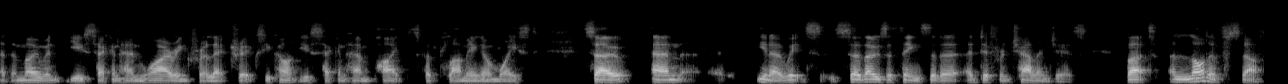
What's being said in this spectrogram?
at the moment use secondhand wiring for electrics. You can't use secondhand pipes for plumbing and waste. So, and you know, it's, so those are things that are, are different challenges. But a lot of stuff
